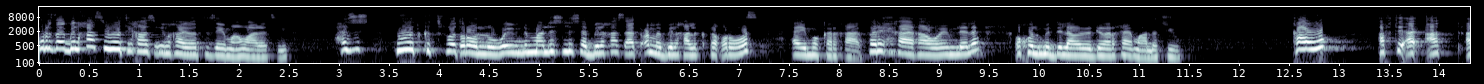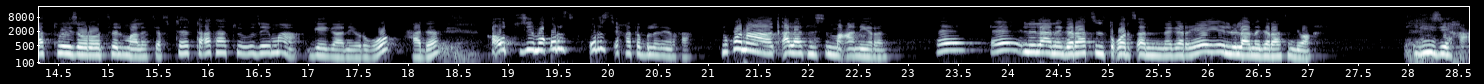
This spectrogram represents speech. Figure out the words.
ቁርፅ ኣቢልካ ሂወት ኢኻ ስኢንካዮ እቲ ዜማ ማለት እዩ ሕዚስ ሂወት ክትፈጥረሉ ወይም ድማ ልስልስ ኣቢልካስ ኣጥዕም ኣቢልካ ክተቕርቦስ ኣይሞከርካ ፈሪሕካ ኢኻ ወይም ለለ እኹል ምድላው ገበርካ ማለት እዩ። ካብኡ ኣብቲ ኣቶ ወይዘሮ ትብል ማለት ኣብቲ ተኣታትኡ ዜማ ጌጋ ነይሩዎ ሓደ። ካብኡ እቲ ዜማ ቁርፅ ኢኻ ተብሎ ነርካ ዝኾና ቃላት ልስማዓ ነይረን። ልላ ነገራት ዝትቆርፀን ነገር ልላ ነገራት እኒዋ ግዜ ከዓ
